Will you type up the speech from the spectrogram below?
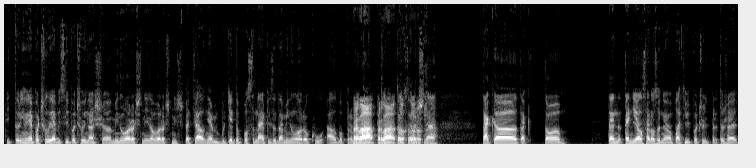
tí, ktorí ho nepočuli, aby si počuli náš uh, minuloročný, novoročný špeciál. Neviem, bude to posledná epizóda minulého roku, alebo prvá, prvá, prvá to, tohto ročná. Tak, uh, tak to, ten, ten diel sa rozhodne oplatí vypočuť, pretože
